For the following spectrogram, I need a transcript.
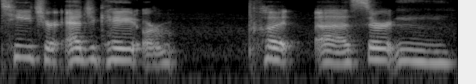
teach or educate or put a certain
